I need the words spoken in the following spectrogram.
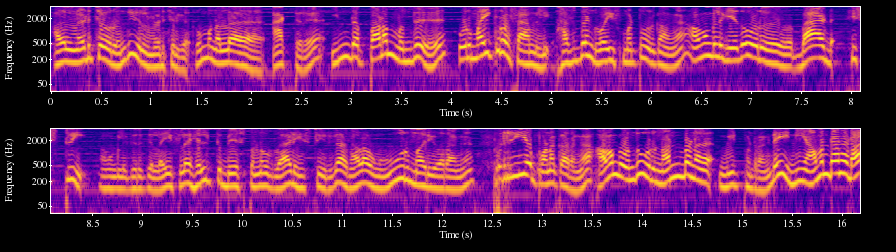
அதில் நடித்தவர் வந்து இதில் நடிச்சிருக்காரு. ரொம்ப நல்ல ஆக்டரு இந்த படம் வந்து ஒரு மைக்ரோ ஃபேமிலி ஹஸ்பண்ட் ஒய்ஃப் மட்டும் இருக்காங்க. அவங்களுக்கு ஏதோ ஒரு பேட் ஹிஸ்ட்ரி அவங்களுக்கு இருக்குது லைஃப்பில் ஹெல்த் பேஸ் பண்ண ஒரு பேட் ஹிஸ்ட்ரி இருக்குது அதனால அவங்க ஊர் மாதிரி வராங்க. பெரிய பணக்காரங்க. அவங்க வந்து ஒரு நண்பனை மீட் பண்ணுறாங்க டேய் நீ அவன் தானடா?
